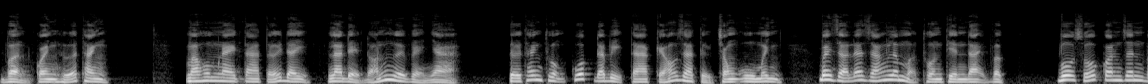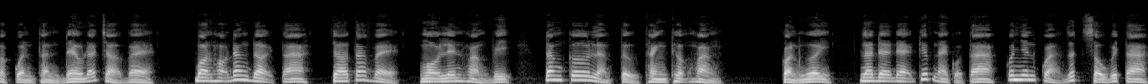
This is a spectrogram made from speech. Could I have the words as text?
vẩn quanh hứa thanh. Mà hôm nay ta tới đây là để đón ngươi về nhà. Từ thanh thượng quốc đã bị ta kéo ra từ trong u minh, bây giờ đã giáng lâm ở thôn thiên đại vực. Vô số con dân và quần thần đều đã trở về. Bọn họ đang đợi ta, chờ ta về, ngồi lên hoàng vị, đăng cơ làm tử thanh thượng hoàng. Còn ngươi, là đệ đệ kiếp này của ta, có nhân quả rất sâu với ta,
